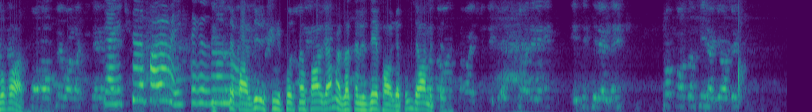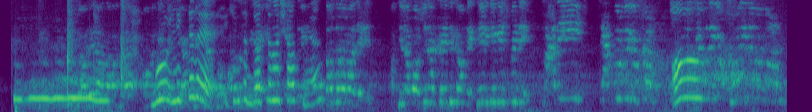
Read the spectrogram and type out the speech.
Bu üzerinde Yani ikisine de faul vermedi. İkisi de gözünün İkisi önünde de faal değil. Üçüncü pozisyon faal ama zaten Rize'ye faal yapıldı. Devam anlamında Bu ligde de kimse dörtten aşağı atmıyor. Atilla Borcu'dan kritik hamle. Tehlike geçmedi. Tadic! Sen vurdu Gökhan. Aa! Gökhan inanılmaz.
